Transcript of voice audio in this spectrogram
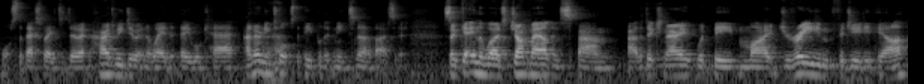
what's the best way to do it, and how do we do it in a way that they will care, and only talk to the people that need to know about it. So getting the words junk mail and spam out of the dictionary would be my dream for GDPR.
